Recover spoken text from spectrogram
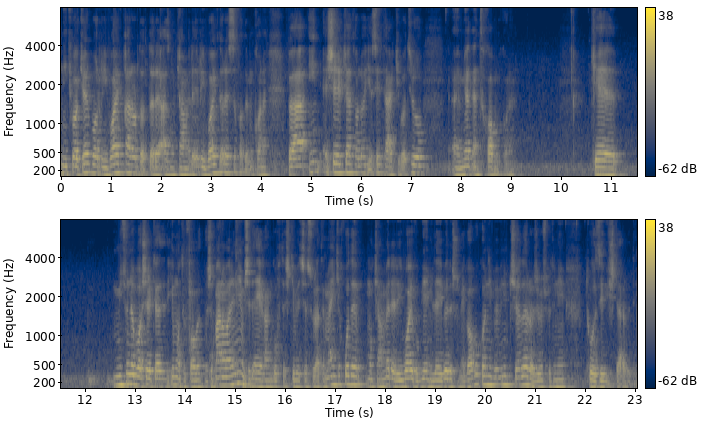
نیک واکر با Revive قرارداد داره. از مکمل Revive داره استفاده می‌کنه. و این شرکت حالا یه سری ترکیباتی رو میاد انتخاب می‌کنه. که می‌تونه با شرکت دیگه متفاوت باشه. بنابراین نمیشه دقیقا گفتش که به چه صورته. من اینکه خود مکمل Revive بیایم label ش رو نگاه بکنیم ببینیم چیا داره راجبش بتونیم توضیح بیشتر بدیم.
